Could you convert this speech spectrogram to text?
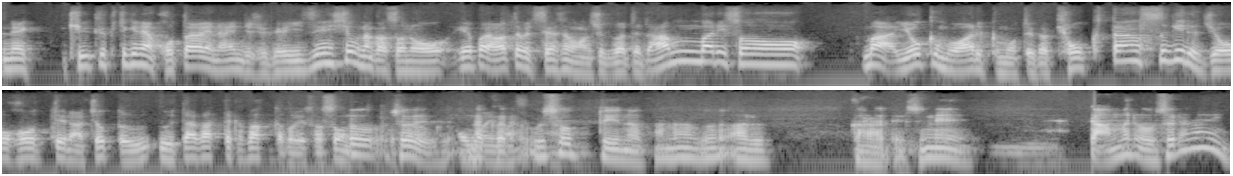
ね、究極的には答えないんでしょうけど、いずれにしてもなんかその、やっぱり改めて先生の話を伺ってて、あんまりその、まあ、良くも悪くもというか、極端すぎる情報っていうのは、ちょっと疑ってかかった方が良さそうなそうです。だから、嘘っていうのは必ずあるからですね、あんまり恐れない、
